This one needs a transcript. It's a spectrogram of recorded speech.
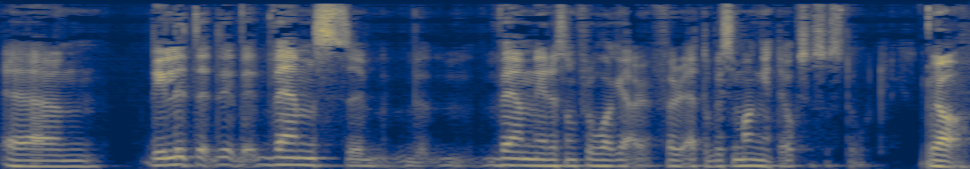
Ehm, det är lite, det, vems, vem är det som frågar? För etablissemanget är också så stort. Ja.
